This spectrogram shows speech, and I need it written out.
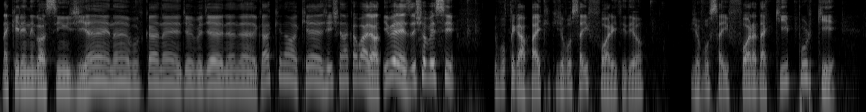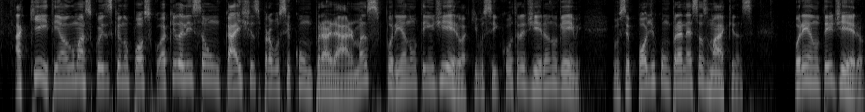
naquele negocinho de, ah, não, vou ficar, né, claro que não, aqui é a gente é na cambalhota. E beleza, deixa eu ver se eu vou pegar a bike aqui, já vou sair fora, entendeu? Já vou sair fora daqui, por quê? Aqui tem algumas coisas que eu não posso... Aquilo ali são caixas para você comprar armas, porém eu não tenho dinheiro. Aqui você encontra dinheiro no game. Você pode comprar nessas máquinas. Porém eu não tenho dinheiro.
